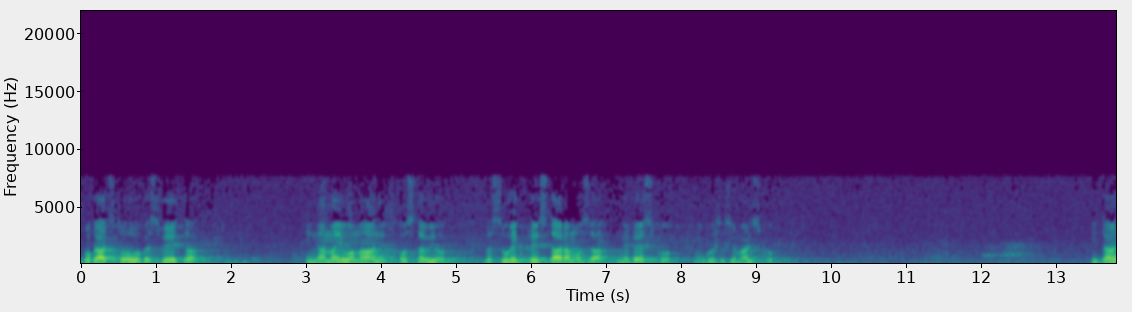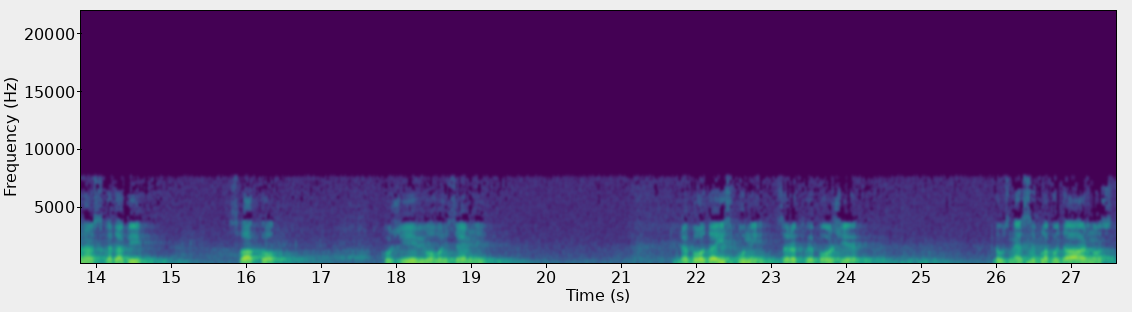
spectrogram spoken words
bogatstvo ovoga sveta i nama je u amanet ostavio da se uvek pre staramo za nebesko nego za zemaljsko. I danas kada bi svako ko živi u ovoj zemlji trebalo da ispuni crkve Božje, da uznese blagodarnost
